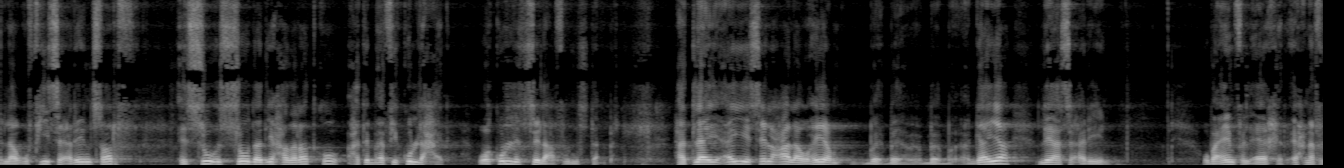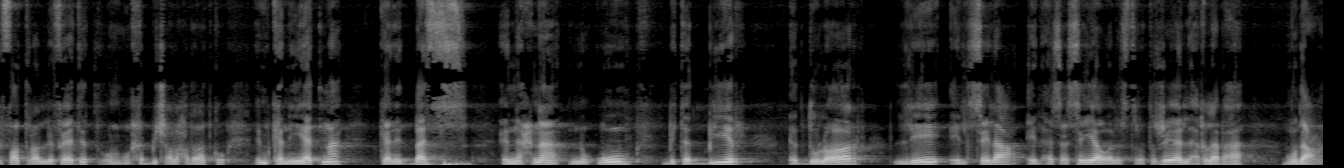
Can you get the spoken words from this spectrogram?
لو في سعرين صرف السوق السوداء دي حضراتكم هتبقى في كل حاجة وكل السلع في المستقبل. هتلاقي أي سلعة لو هي جاية ليها سعرين. وبعدين في الآخر إحنا في الفترة اللي فاتت وما نخبيش على حضراتكم إمكانياتنا كانت بس إن إحنا نقوم بتدبير الدولار للسلع الأساسية والاستراتيجية اللي أغلبها مدعم.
